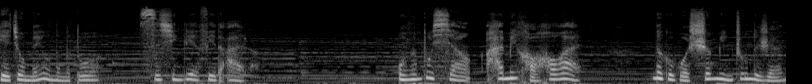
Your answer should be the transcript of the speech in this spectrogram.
也就没有那么多撕心裂肺的爱了。我们不想还没好好爱，那个我生命中的人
